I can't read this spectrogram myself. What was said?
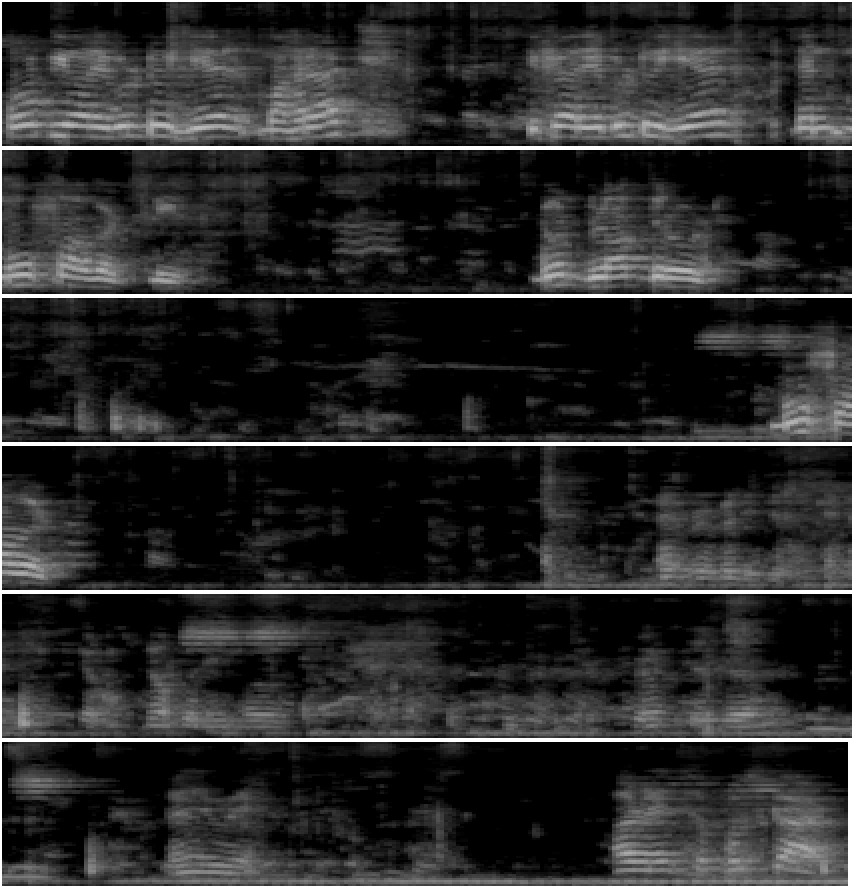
Hope you are able to hear Maharaj. If you are able to hear, then move forward, please. Don't block the road. Move forward. Everybody just stands still. Nobody. Right the- Anyway. Alright, so Puskar.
